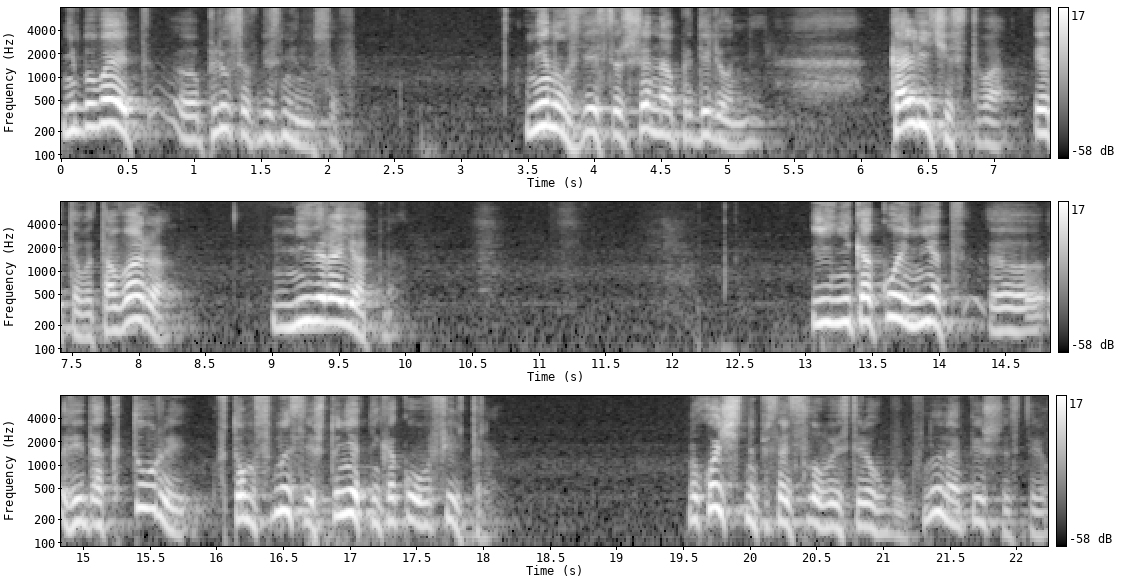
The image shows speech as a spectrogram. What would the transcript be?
Не бывает э, плюсов без минусов. Минус здесь совершенно определенный. Количество этого товара невероятно. И никакой нет э, редактуры в том смысле, что нет никакого фильтра. Ну, хочешь написать слово из трех букв, ну, напишешь из трех.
